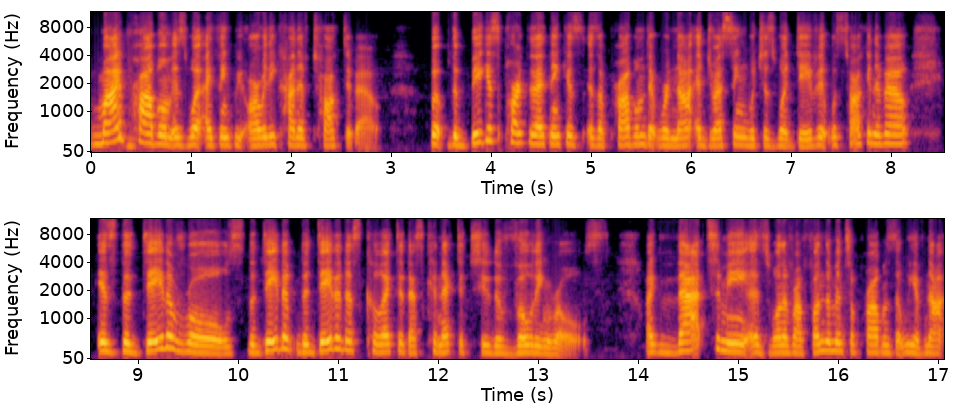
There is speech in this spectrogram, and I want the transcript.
My problem is what I think we already kind of talked about. But the biggest part that I think is, is a problem that we're not addressing, which is what David was talking about, is the data roles, the data, the data that's collected that's connected to the voting rolls. Like that to me is one of our fundamental problems that we have not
